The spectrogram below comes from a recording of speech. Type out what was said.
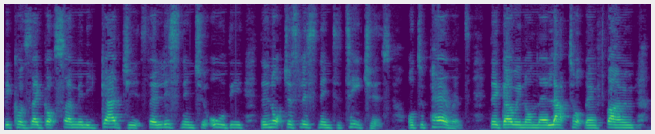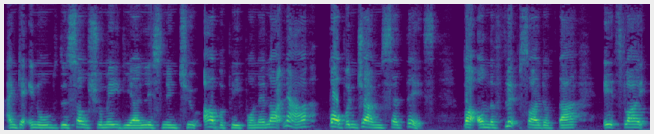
because they've got so many gadgets. They're listening to all the, they're not just listening to teachers or to parents. They're going on their laptop, their phone and getting all the social media and listening to other people. And they're like, nah, Bob and Jones said this. But on the flip side of that, it's like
